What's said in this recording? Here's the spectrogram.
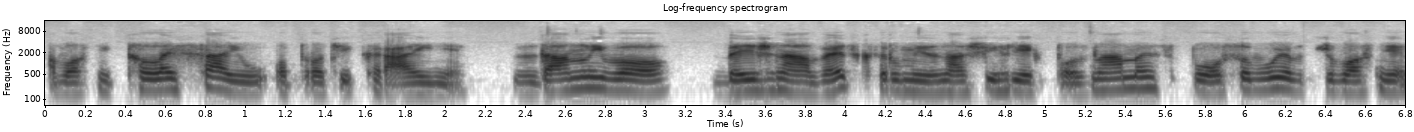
a vlastne klesajú oproti krajine. Zdanlivo bežná vec, ktorú my z našich riek poznáme, spôsobuje, že vlastne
